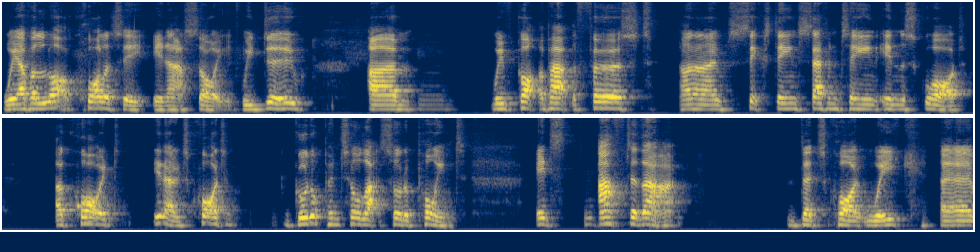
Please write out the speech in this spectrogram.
We have a lot of quality in our side. We do. Um, we've got about the first, I don't know, 16, 17 in the squad are quite, you know, it's quite good up until that sort of point. It's after that that's quite weak, uh,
